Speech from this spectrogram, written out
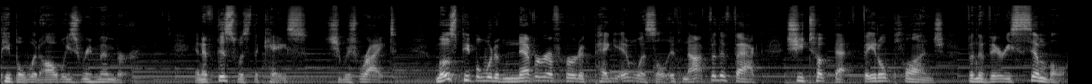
people would always remember. And if this was the case, she was right. Most people would have never have heard of Peg Entwistle if not for the fact she took that fatal plunge from the very symbol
